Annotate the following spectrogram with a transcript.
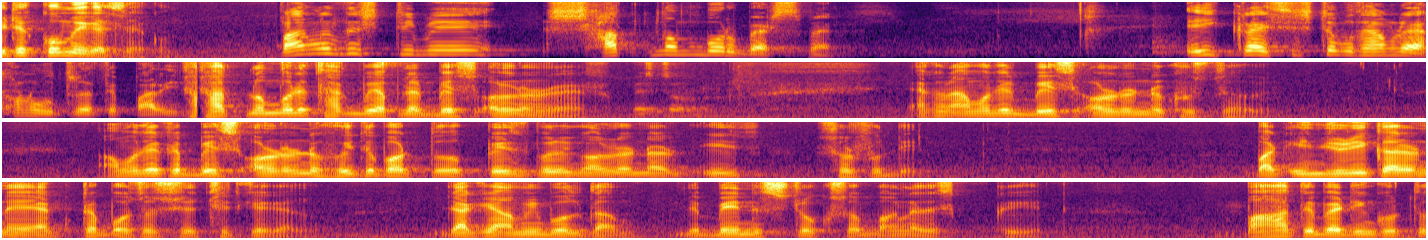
এটা কমে গেছে এখন। বাংলাদেশ টিমে সাত নম্বর ব্যাটসম্যান এই ক্রাইসিসটা বোধহয় আমরা এখনও উতরাতে পারি সাত নম্বরে থাকবে আপনার বেস্ট অলরাউন্ডার এখন আমাদের বেস্ট অলরাউন্ডার খুঁজতে হবে। আমাদের একটা বেস্ট অলরাউন্ডার হইতে পারতো pace bowling allrounder is Sharfuddin but ইঞ্জুরির কারণে একটা বছর সে ছিটকে গেল। যাকে আমি বলতাম যে Ben Stokes of Bangladesh cricket বাঁ হাতে ব্যাটিং করতো,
